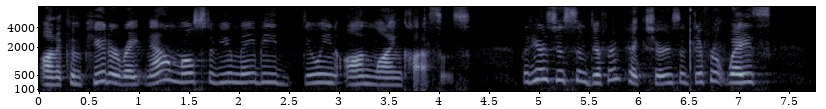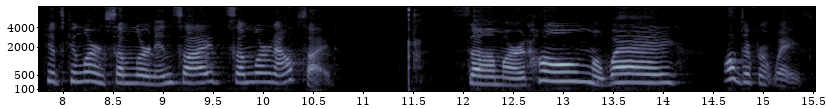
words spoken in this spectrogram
On a computer right now, most of you may be doing online classes. But here's just some different pictures of different ways kids can learn. Some learn inside, some learn outside. Some are at home, away, all different ways.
